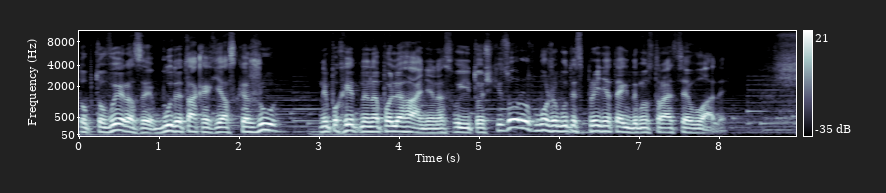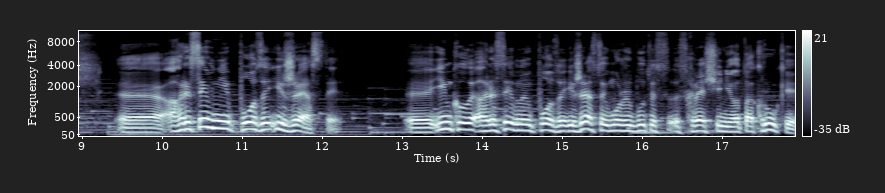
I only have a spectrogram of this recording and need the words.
тобто вирази буде так, як я скажу, непохитне наполягання на своїй точці зору може бути сприйнято як демонстрація влади. Е, агресивні пози і жести. Е, Інколи агресивною позою і жестою можуть бути схрещені отак руки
